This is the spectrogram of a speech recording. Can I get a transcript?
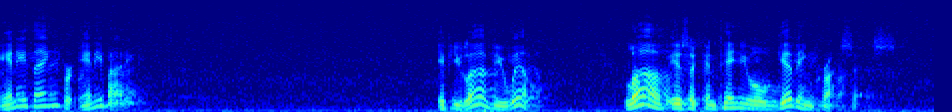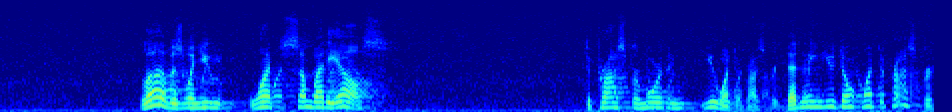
anything for anybody? If you love, you will. Love is a continual giving process. Love is when you want somebody else to prosper more than you want to prosper. Doesn't mean you don't want to prosper,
